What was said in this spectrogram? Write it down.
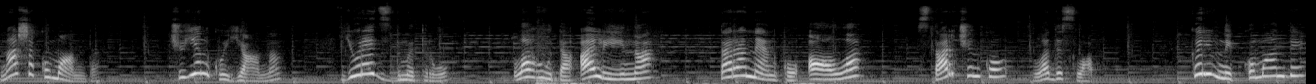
Наша команда Чуєнко Яна, Юрець Дмитро, Лагута Аліна, Тараненко Алла, Старченко Владислав. Керівник команди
